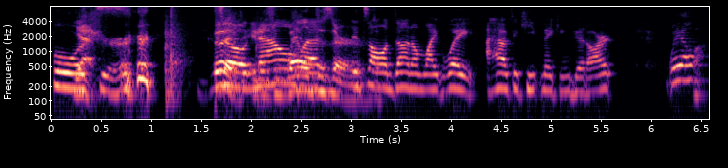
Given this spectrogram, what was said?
for Yes. sure. Good. so it is now well that deserved. it's all done, I'm like, wait, I have to keep making good art. Well,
